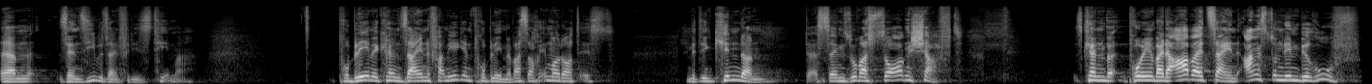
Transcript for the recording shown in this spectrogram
ähm, sensibel sein für dieses Thema. Probleme können sein, Familienprobleme, was auch immer dort ist. Mit den Kindern, dass ihm sowas Sorgen schafft. Es können Probleme bei der Arbeit sein, Angst um den Beruf.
